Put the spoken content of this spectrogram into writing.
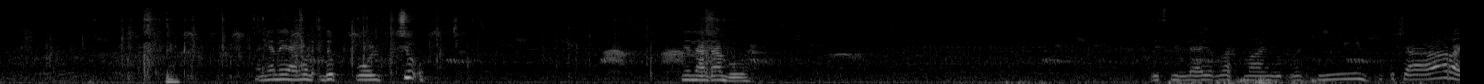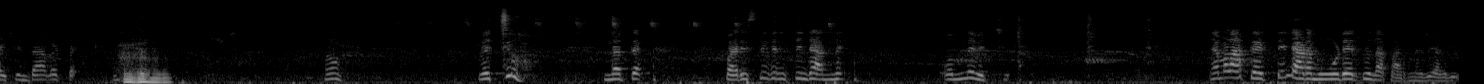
അങ്ങനെ ഞങ്ങൾ ഇത് പൊളിച്ചു. ഇനി നടാൻ പോവാ. ബിസ്മില്ലാഹിർ റഹ്മാനിർ റഹീം ഉഷാറായിട്ടുണ്ടാവട്ടെ വെച്ചു. ഇന്നത്തെ പരിസ്ഥിതിത്തിന്റെ അന്ന് ഒന്ന് വെച്ചു. നമ്മൾ ആ കെട്ടിന്റെ അവിടെ മൂടരുത് എന്നാ പറഞ്ഞത് അവർ.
